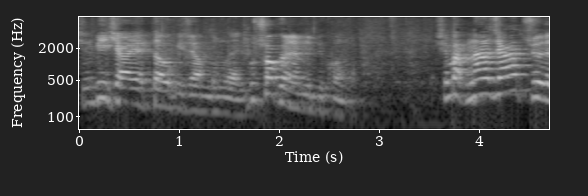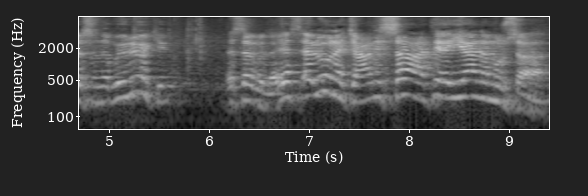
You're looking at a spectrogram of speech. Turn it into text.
şimdi bir iki ayet daha okuyacağım bununla ilgili. Bu çok önemli bir konu. Şimdi bak Naziat suresinde buyuruyor ki Estağfirullah. Yes'elûneke anis saati eyyâne mursaha.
